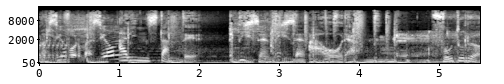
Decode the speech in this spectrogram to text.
Información, Información al instante. Dicen, dicen, ahora. Futurock.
